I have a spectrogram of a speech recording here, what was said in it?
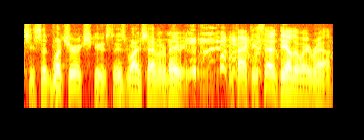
she said, what's your excuse? His wife's having a baby. In fact, he said it the other way around.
